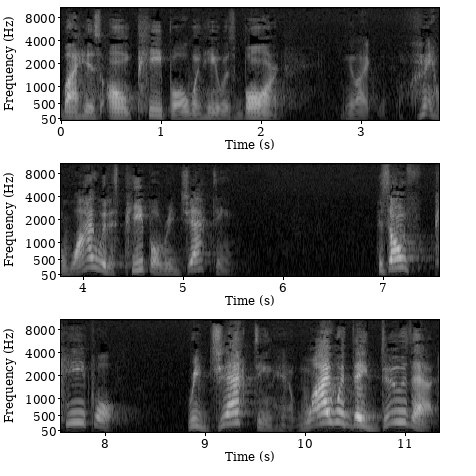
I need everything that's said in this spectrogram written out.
by his own people when he was born. And you're like, man, why would his people reject him? His own people rejecting him. Why would they do that?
